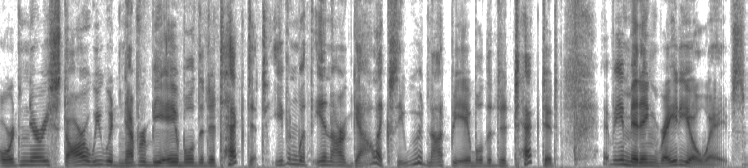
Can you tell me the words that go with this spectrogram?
ordinary star, we would never be able to detect it. Even within our galaxy, we would not be able to detect it emitting radio waves.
